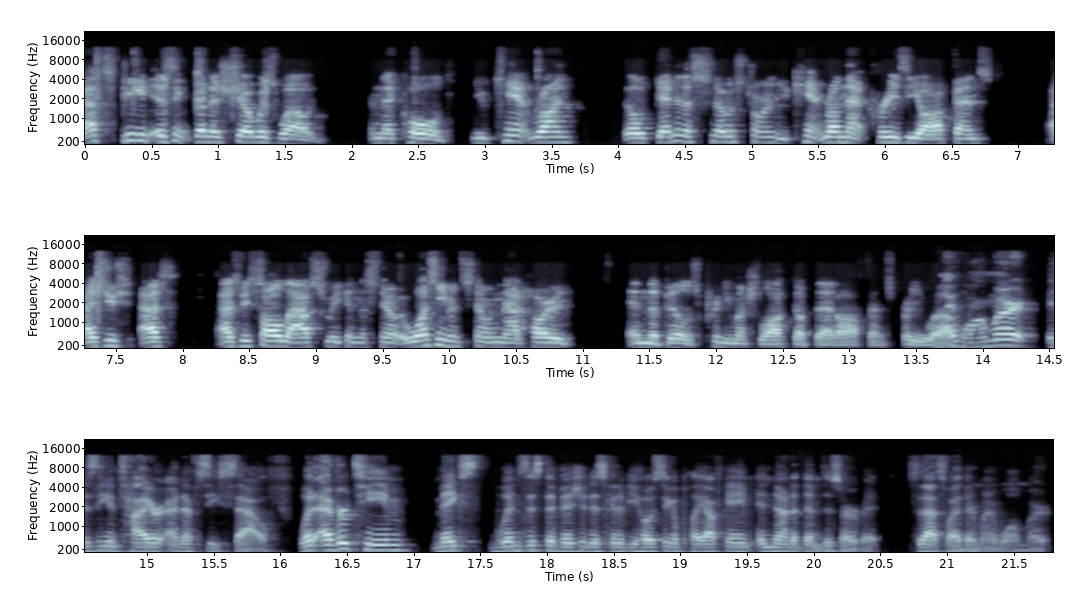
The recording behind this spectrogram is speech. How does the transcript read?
that speed isn't gonna show as well in the cold. You can't run. They'll get in a snowstorm. You can't run that crazy offense. As you as as we saw last week in the snow, it wasn't even snowing that hard and the Bills pretty much locked up that offense pretty well. My Walmart is the entire NFC South. Whatever team makes wins this division is going to be hosting a playoff game, and none of them deserve it. So that's why they're my Walmart.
